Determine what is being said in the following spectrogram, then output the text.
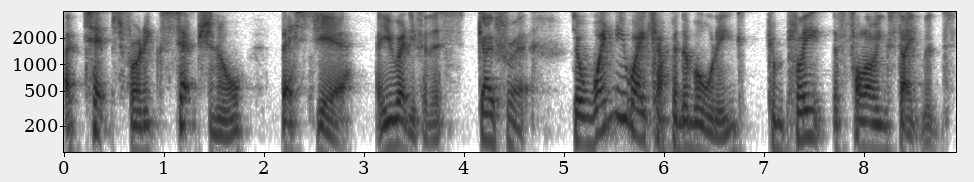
are tips for an exceptional best year. Are you ready for this? Go for it. So when you wake up in the morning, complete the following statement.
